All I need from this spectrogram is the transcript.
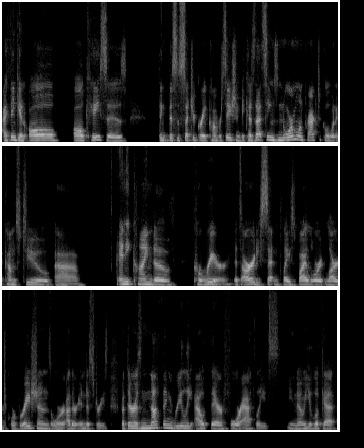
i think in all all cases I think this is such a great conversation because that seems normal and practical when it comes to uh, any kind of career. It's already set in place by large corporations or other industries, but there is nothing really out there for athletes. You know, you look at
